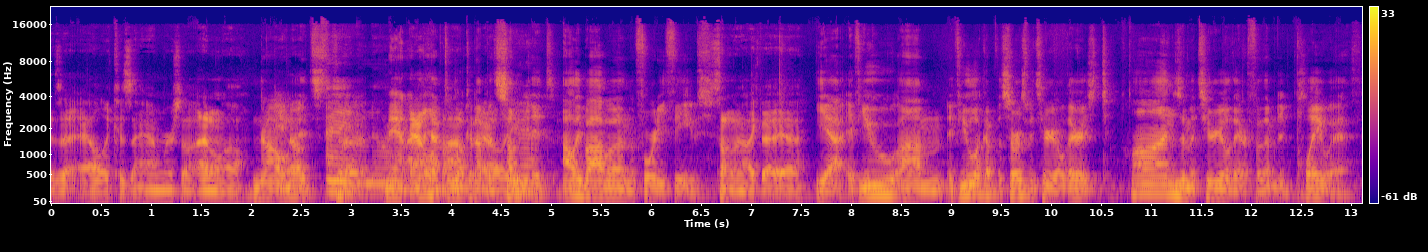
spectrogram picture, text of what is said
Is it Alakazam or something? I don't know. No, you know? it's I the don't know. man. I'm gonna have to look it up. It's some. Alibaba. It's Alibaba and the Forty Thieves. something like that. Yeah. Yeah, if you um if you look up the source material, there is tons of material there for them to play with.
